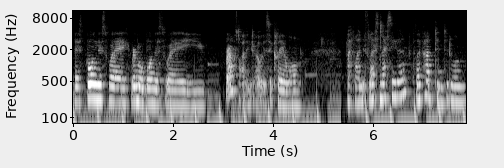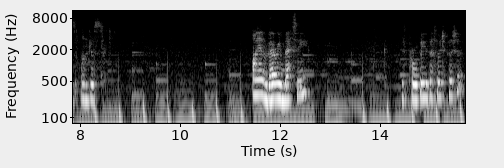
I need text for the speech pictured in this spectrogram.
this Born This Way, Rimmel Born This Way brow styling gel. It's a clear one. I find it's less messy then, because I've had tinted ones and I just... I am very messy. Is probably the best way to put it.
